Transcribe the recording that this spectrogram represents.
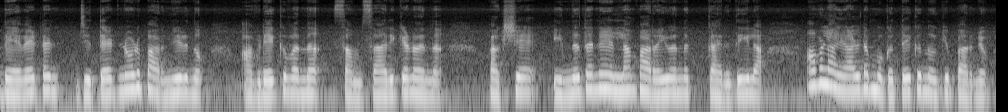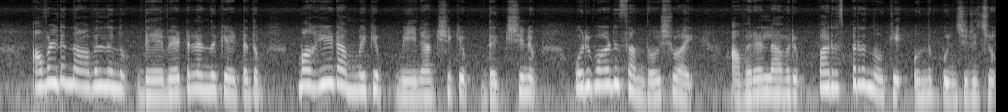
ദേവേട്ടൻ ജിത്തേട്ടനോട് പറഞ്ഞിരുന്നു അവിടേക്ക് വന്ന് സംസാരിക്കണമെന്ന്. പക്ഷേ ഇന്ന് തന്നെ എല്ലാം പറയുമെന്ന് കരുതിയില്ല. അവൾ അയാളുടെ മുഖത്തേക്ക് നോക്കി പറഞ്ഞു. അവളുടെ നാവിൽ നിന്നും ദേവേട്ടൻ എന്ന് കേട്ടതും മഹിയുടെ അമ്മയ്ക്കും മീനാക്ഷിക്കും ദക്ഷിനും ഒരുപാട് സന്തോഷമായി. അവരെല്ലാവരും പരസ്പരം നോക്കി ഒന്ന് പുഞ്ചിരിച്ചു.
